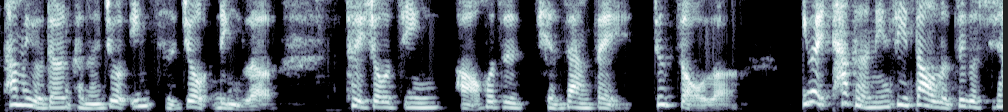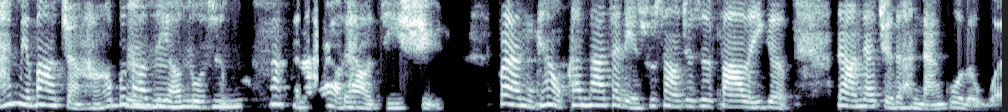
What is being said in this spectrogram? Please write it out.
他们有的人可能就因此就领了退休金，好或者遣散费就走了，因为他可能年纪到了这个时间，他没有办法转行，他不知道自己要做什么，那可能还好他有积蓄。不然你看，我看他在脸书上就是发了一个让人家觉得很难过的文。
